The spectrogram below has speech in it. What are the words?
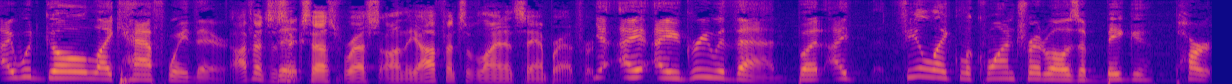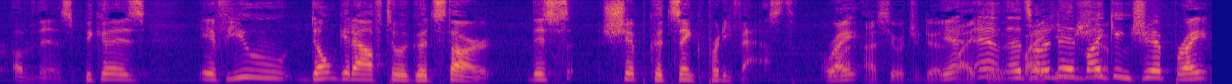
I would go like halfway there. Offensive That- success rests on the offensive line and Sam Bradford. Yeah, I, I agree with that, but I feel like Laquan Treadwell is a big part of this because if you don't get off to a good start, this ship could sink pretty fast, right? Oh, I see what you did. Yeah, Viking- yeah, that's what I did. ship. Viking ship, right?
